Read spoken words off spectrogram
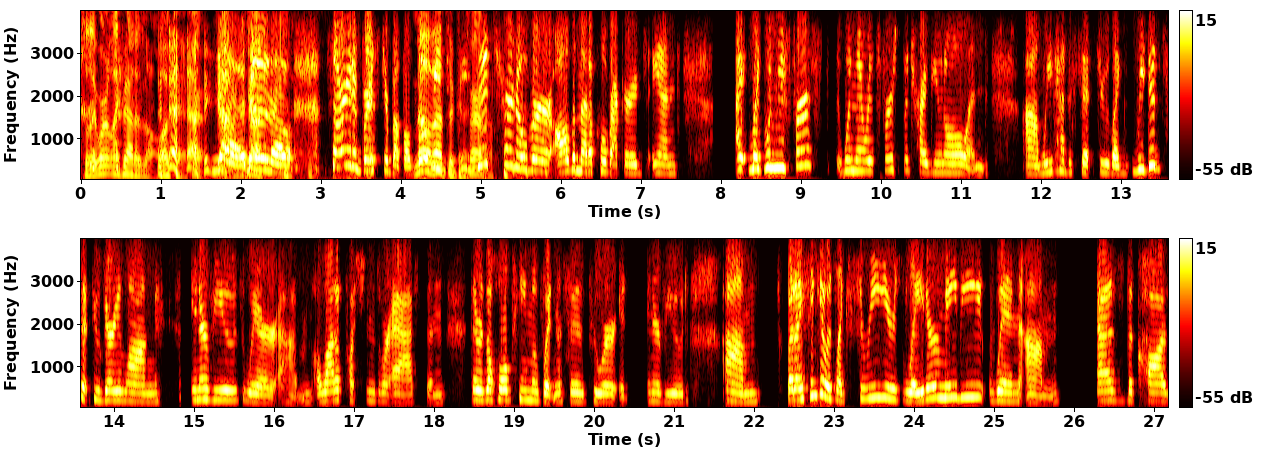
So they weren't like that at all. Okay. No, it, no, no, no. Sorry to burst your bubble. No, but we- that's okay. We Fair did enough. turn over all the medical records, and I like when we first, when there was first the tribunal, and um, we had to sit through like we did sit through very long interviews where um, a lot of questions were asked, and there was a whole team of witnesses who were interviewed. Um, but I think it was like three years later, maybe when, um, as the cause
